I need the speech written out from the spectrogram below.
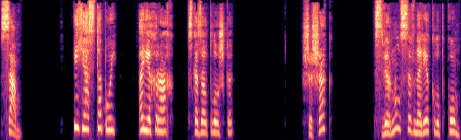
сам. — И я с тобой, орех-рах, — сказал Плошка. Шишак свернулся в норе клубком,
